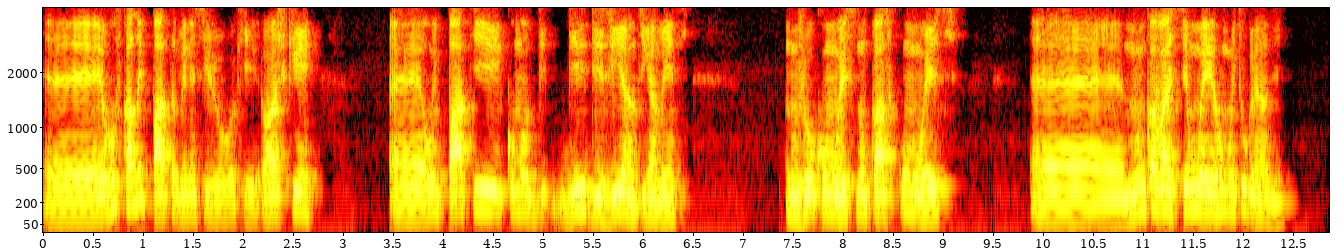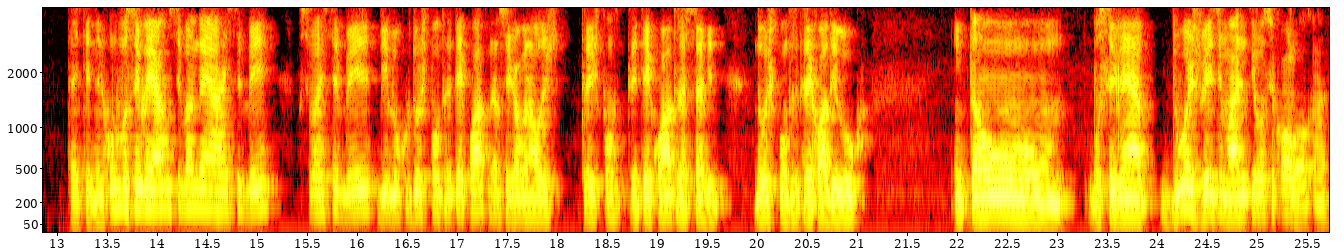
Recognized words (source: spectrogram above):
É, eu vou ficar no empate também nesse jogo aqui. Eu acho que é, o empate, como eu dizia antigamente, num jogo como esse, num clássico como esse, é, nunca vai ser um erro muito grande. Tá entendendo? Quando você ganhar, você vai ganhar receber, você vai receber de lucro 2,34, né? Você joga na de 3,34, recebe 2,34 de lucro. Então, você ganha duas vezes mais do que você coloca, né?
